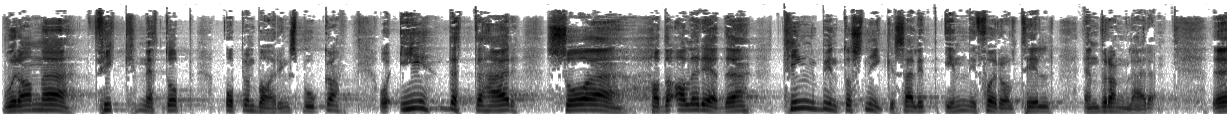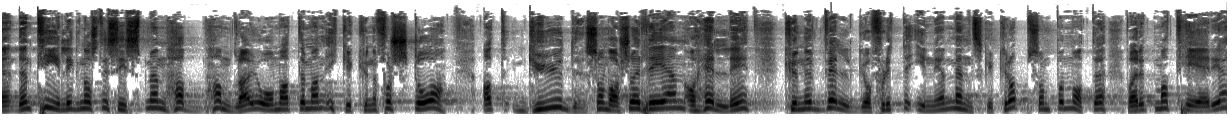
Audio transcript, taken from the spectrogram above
hvor han eh, fikk nettopp åpenbaringsboka. Og i dette her så eh, hadde allerede ting begynt å snike seg litt inn i forhold til en vranglære. Eh, den tidlige gnostisismen handla jo om at man ikke kunne forstå at Gud, som var så ren og hellig, kunne velge å flytte inn i en menneskekropp som på en måte var et materie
